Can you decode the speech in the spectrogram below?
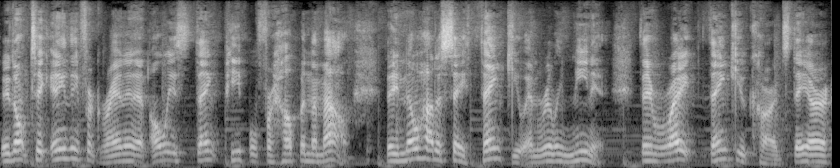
They don't take anything for granted and always thank people for helping them out. They know how to say thank you and really mean it. They write thank you cards. They are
